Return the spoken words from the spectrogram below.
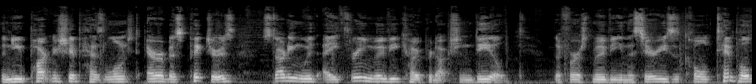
The new partnership has launched Erebus Pictures, starting with a three movie co production deal. The first movie in the series is called Temple,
